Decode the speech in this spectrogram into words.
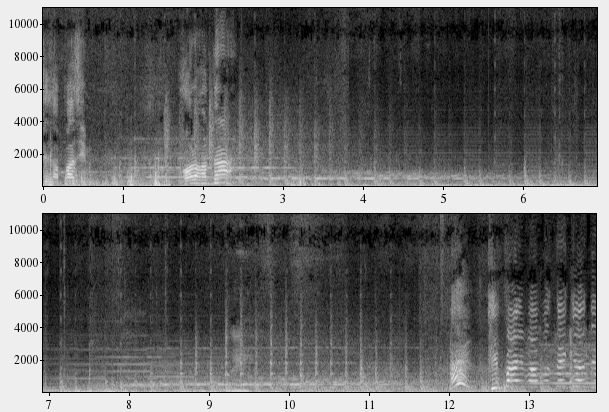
두대 다 빠짐 걸어간다 오케이 한번 땡겼네!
